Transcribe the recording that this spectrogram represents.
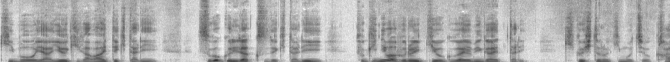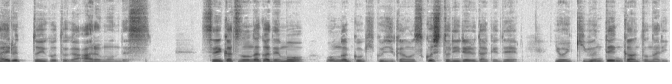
希望や勇気が湧いてきたりすごくリラックスできたり時には古い記憶が蘇ったり聞く人の気持ちを変えるということがあるもんです。生活の中でも音楽を聴く時間を少し取り入れるだけで良い気分転換となり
